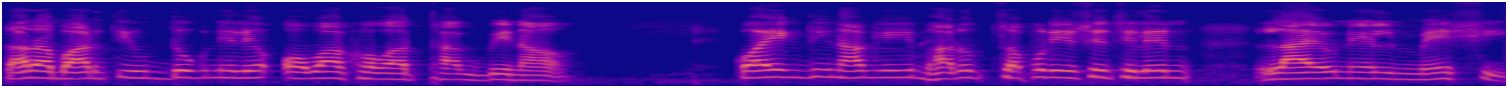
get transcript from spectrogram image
তারা বাড়তি উদ্যোগ নিলে অবাক হওয়ার থাকবে না। কয়েকদিন আগেই ভারত সফরে এসেছিলেন লায়নেল মেসি।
